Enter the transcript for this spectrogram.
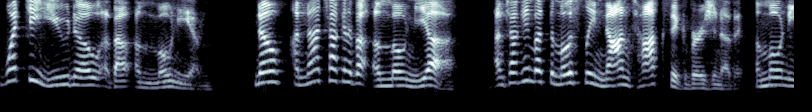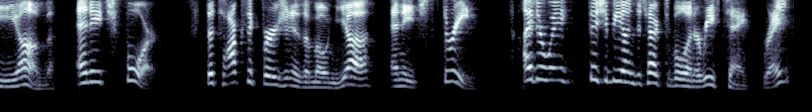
What do you know about ammonium? No, I'm not talking about ammonia. I'm talking about the mostly non toxic version of it, ammonium, NH4. The toxic version is ammonia, NH3. Either way, they should be undetectable in a reef tank, right?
